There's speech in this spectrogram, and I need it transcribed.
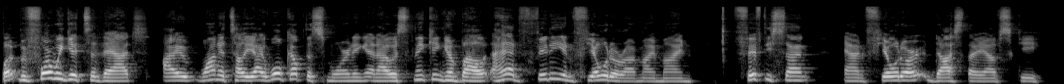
But before we get to that, I want to tell you I woke up this morning and I was thinking about, I had Fiddy and Fyodor on my mind 50 Cent and Fyodor Dostoevsky.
